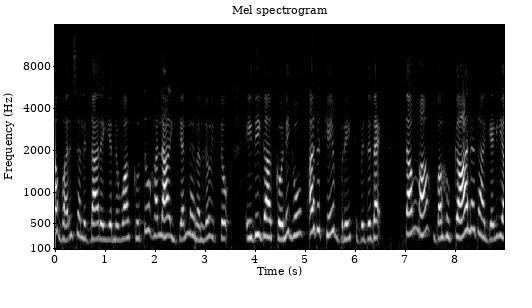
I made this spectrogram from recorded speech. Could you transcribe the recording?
ವರಿಸಲಿದ್ದಾರೆ ಎನ್ನುವ ಕುತೂಹಲ ಎಲ್ಲರಲ್ಲೂ ಇತ್ತು. ಇದೀಗ ಕೊನೆಗೂ ಅದಕ್ಕೆ ಬ್ರೇಕ್ ಬಿದ್ದಿದೆ. ತಮ್ಮ ಬಹುಕಾಲದ ಗೆಳೆಯ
